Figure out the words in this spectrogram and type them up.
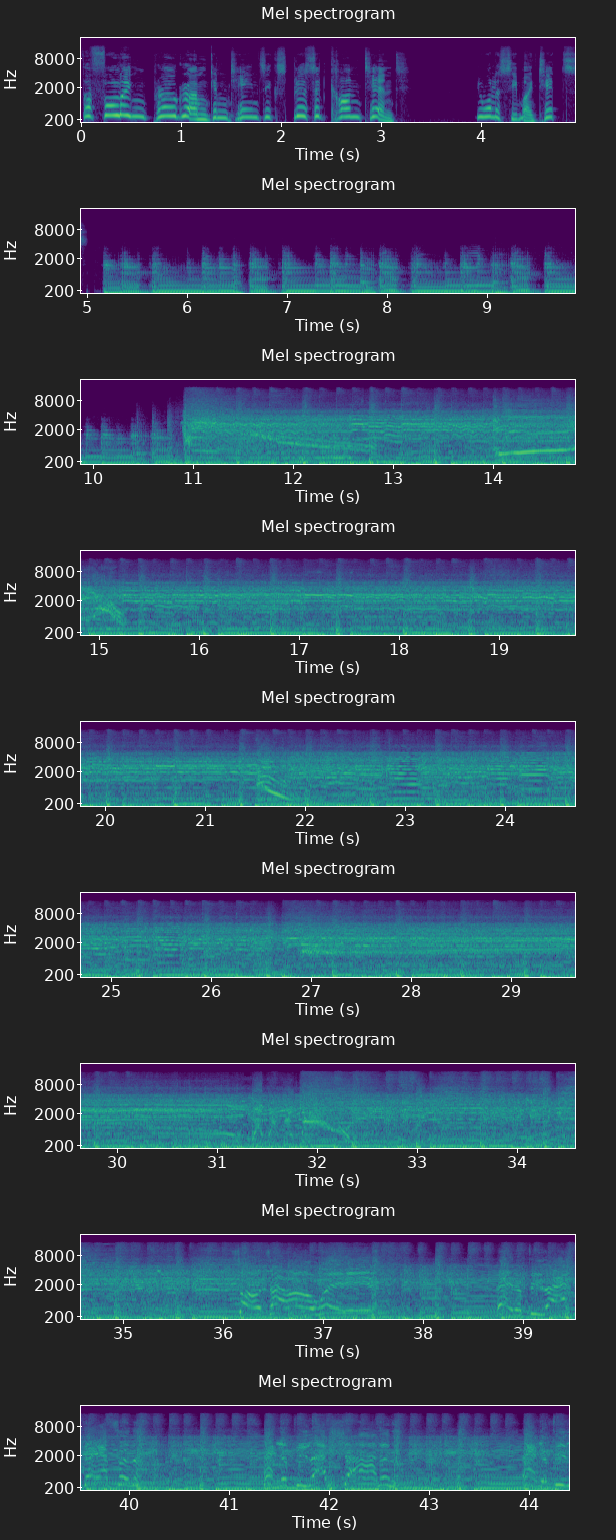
the following program contains explicit content. You want to see my tits?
